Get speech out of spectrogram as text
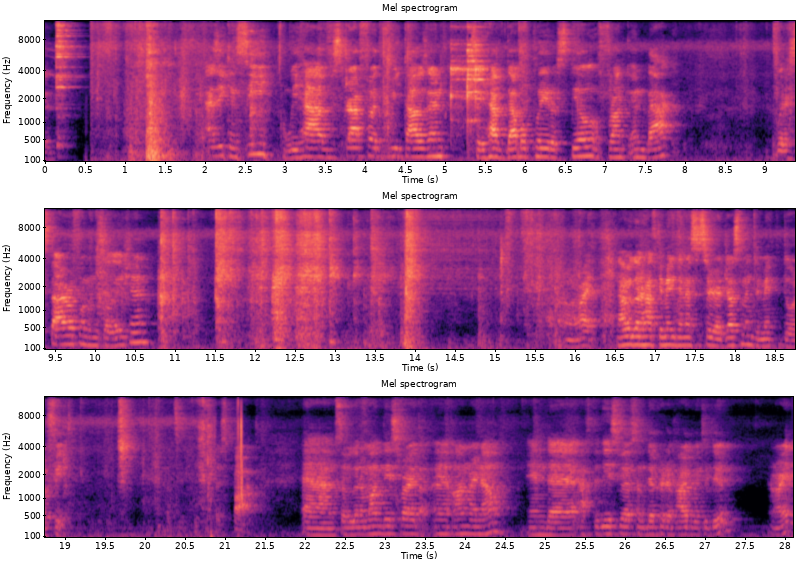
good. As you can see, we have Stratford 3000. So you have double plate of steel front and back with a styrofoam insulation. Alright, now we're gonna have to make the necessary adjustment to make the door fit. The spot. Um, so we're gonna mount this right uh, on right now. And uh, after this, we have some decorative hardware to do. Alright,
